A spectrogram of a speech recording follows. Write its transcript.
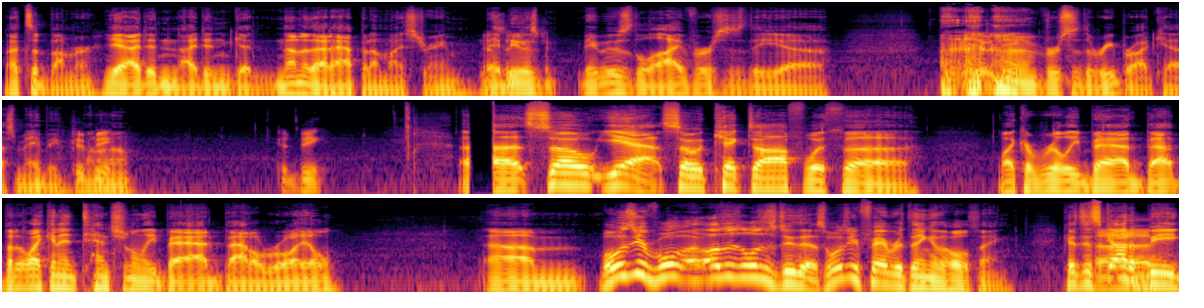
that's a bummer. Yeah, I didn't. I didn't get none of that happened on my stream. That's maybe it was. Maybe it was the live versus the uh, versus the rebroadcast. Maybe Could I be. don't know. Could be. Uh, so yeah, so it kicked off with uh, like a really bad bat, but like an intentionally bad battle royal. Um, what was your? We'll, we'll just do this. What was your favorite thing of the whole thing? Because it's got to Uh, be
